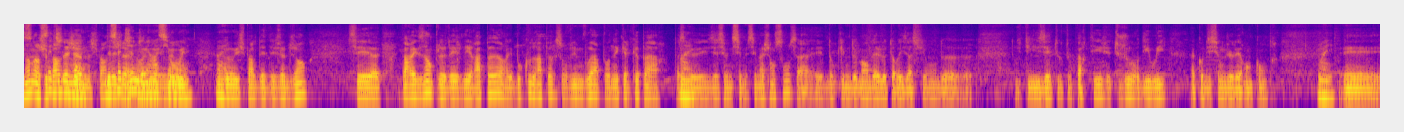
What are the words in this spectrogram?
non, non, je parle des jeunes. Je parle de des cette jeune génération. Oui, oui, je parle des, jeunes gens. C'est, euh, par exemple, les, les, rappeurs, a beaucoup de rappeurs sont venus me voir pour Né quelque part. Parce que c'est ma chanson, ça. Et donc, ils me demandaient l'autorisation de d'utiliser tout ou partie. J'ai toujours dit oui, à condition que je les rencontre. Oui. Et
